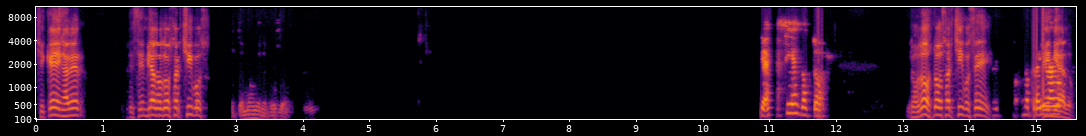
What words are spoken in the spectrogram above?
Chequeen, a ver. Les he enviado dos archivos. Así es, doctor. Los dos, dos archivos he, No, pero he enviado.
